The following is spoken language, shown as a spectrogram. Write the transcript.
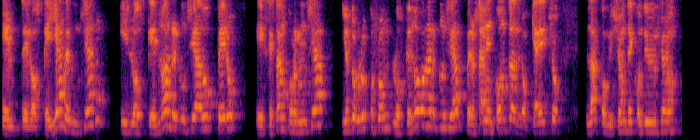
entre los que ya renunciaron y los que no han renunciado, pero eh, se están por renunciar, y otro grupo son los que no van a renunciar, pero están en contra de lo que ha hecho la Comisión de Constitución,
